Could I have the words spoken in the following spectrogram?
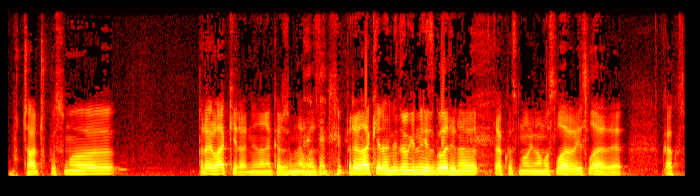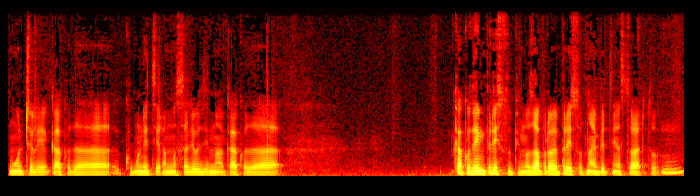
U Čačku smo prelakirani, da ne kažem namazani, prelakirani dugi niz godina, tako smo, imamo slojeve i slojeve kako smo učili, kako da komuniciramo sa ljudima, kako da kako da im pristupimo. Zapravo je pristup najbitnija stvar tu. Mm.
